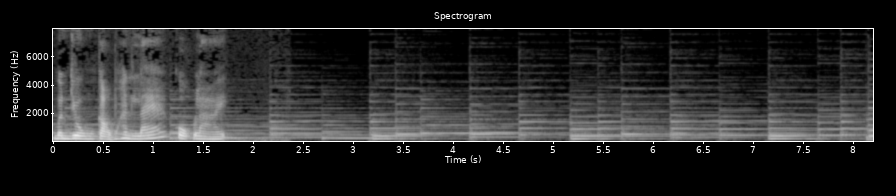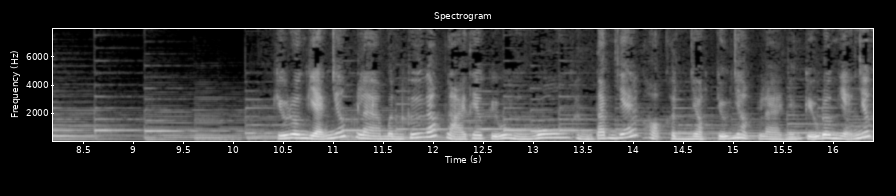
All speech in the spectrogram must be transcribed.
Mình dùng cọng hành lá cột lại. Kiểu đơn giản nhất là mình cứ gấp lại theo kiểu hình vuông, hình tam giác hoặc hình nhật, chữ nhật là những kiểu đơn giản nhất.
